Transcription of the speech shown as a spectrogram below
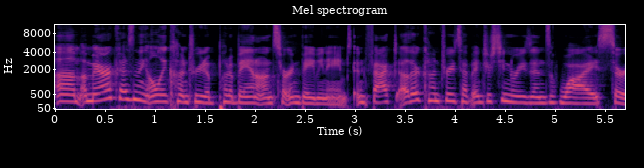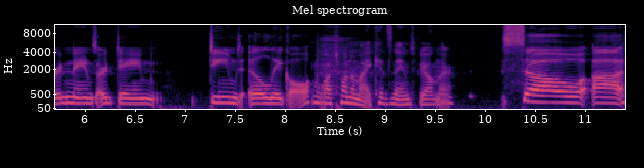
um, America isn't the only country to put a ban on certain baby names. In fact, other countries have interesting reasons why certain names are deemed deemed illegal. Watch one of my kids' names be on there. So, uh,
